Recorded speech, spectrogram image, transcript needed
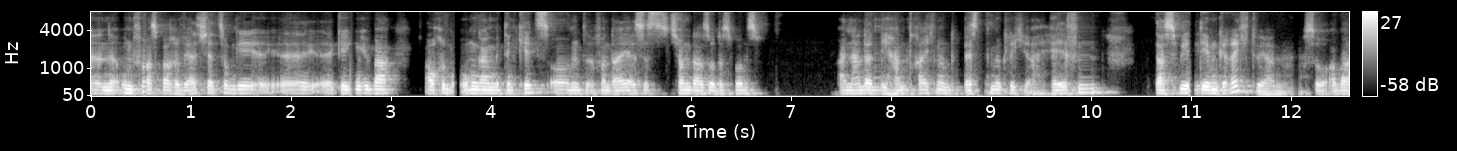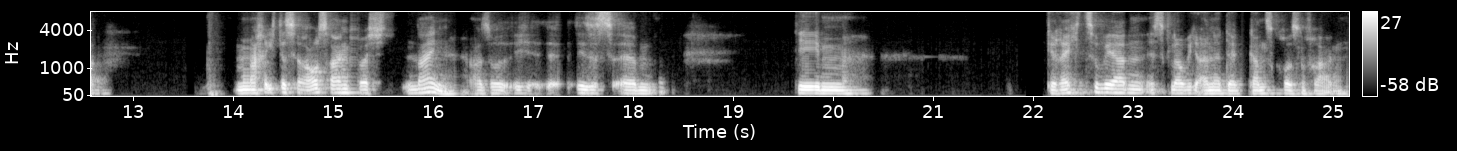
eine, unfassbare Wertschätzung ge äh, gegenüber, auch im Umgang mit den Kids. Und von daher ist es schon da so, dass wir uns einander die Hand reichen und bestmöglich helfen, dass wir dem gerecht werden. So, aber mache ich das herausragend? Nein. Also ich, dieses ähm, dem gerecht zu werden, ist, glaube ich, eine der ganz großen Fragen.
